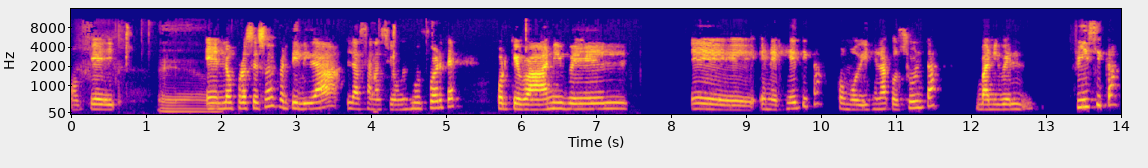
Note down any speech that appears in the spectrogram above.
Ok. Eh, en los procesos de fertilidad, la sanación es muy fuerte porque va a nivel eh, energética, como dije en la consulta, va a nivel física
